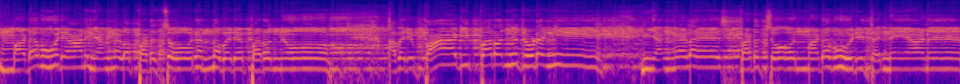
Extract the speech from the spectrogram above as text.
മടവൂരാണ് ഞങ്ങളെ പടച്ചോരെന്നവര് പറഞ്ഞു. അവർ പാടി പറഞ്ഞു തുടങ്ങി. ഞങ്ങളെ പടച്ചോൻ മടവൂര് തന്നെയാണ്.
